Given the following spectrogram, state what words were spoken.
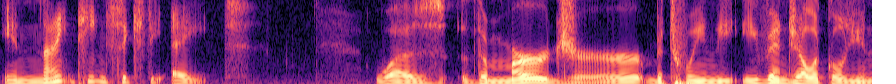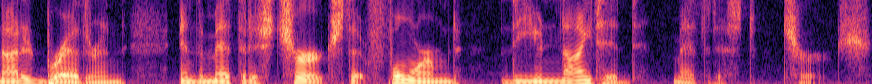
In 1968 was the merger between the Evangelical United Brethren and the Methodist Church that formed the United Methodist Church.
